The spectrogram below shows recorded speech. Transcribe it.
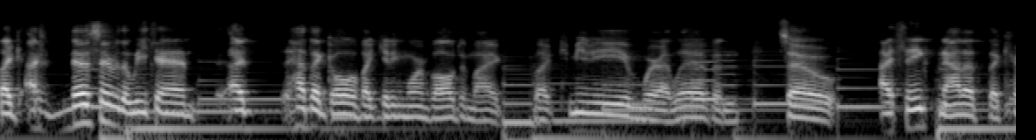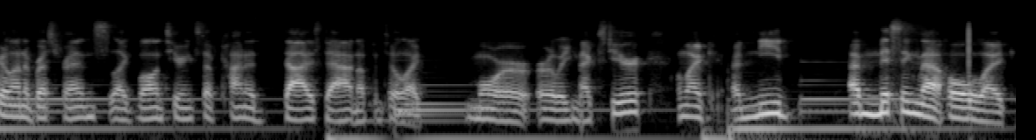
like I noticed over the weekend, I had that goal of like getting more involved in my like community and where I live, and so I think now that the Carolina Breast Friends like volunteering stuff kind of dies down up until like more early next year, I'm like I need, I'm missing that whole like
